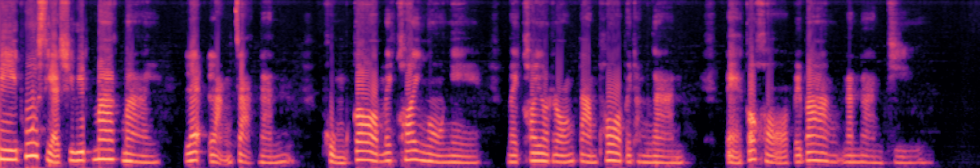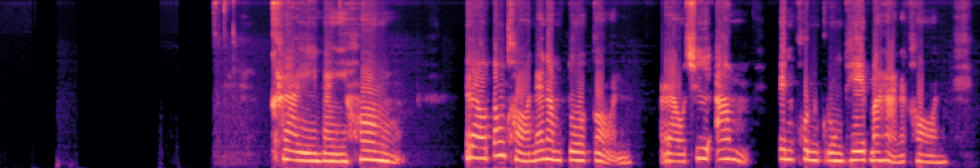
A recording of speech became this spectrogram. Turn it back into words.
มีผู้เสียชีวิตมากมาย และหลังจากนั้น ผมก็ไม่ค่อยงอแง ไม่ค่อยร้องตามพ่อไปทำงาน แต่ก็ขอไปบ้างนานๆที ใครในห้อง เราต้องขอแนะนำตัวก่อน เราชื่ออ้ำเป็นคนกรุงเทพมหานคร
